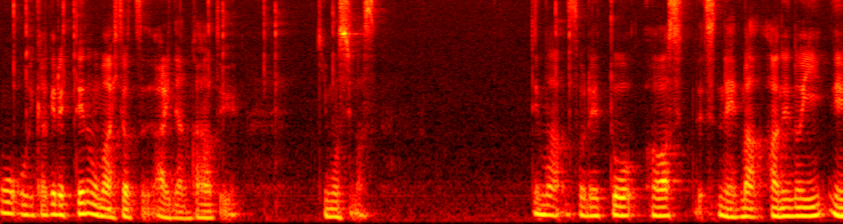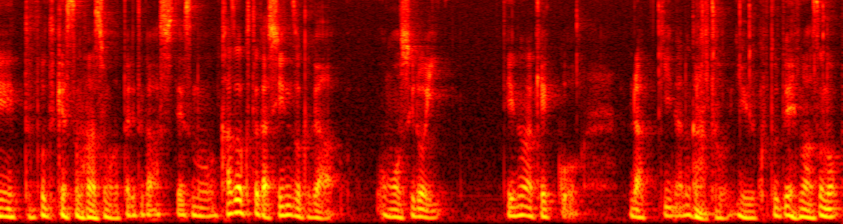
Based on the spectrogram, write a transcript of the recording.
追いかけるっていうのもまあ一つありなのかなという気もします。でまあそれと合わせてですね、まあ、姉のい、えーと、とポッドキャストの話もあったりとかしてその家族とか親族が面白いっていうのは結構ラッキーなのかなということで、まあ、その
